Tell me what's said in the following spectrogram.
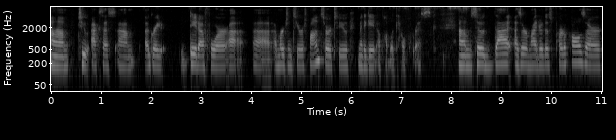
um, to access um, a great data for uh, uh, emergency response or to mitigate a public health risk. Um, so that, as a reminder, those protocols are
